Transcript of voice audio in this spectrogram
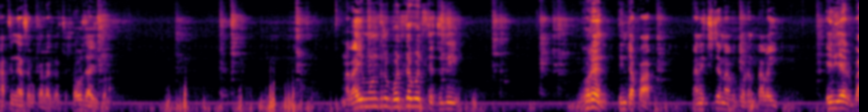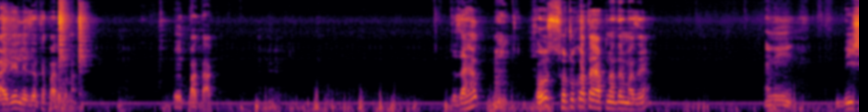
হাতে নিয়ে আসবে কলা গাছে সহজ আসবে না। আর এই মন্ত্র বলতে বলতে যদি ঘোরেন তিনটা পাক, পানি ছিটে না ঘোরেন, তাহলে ওই এরিয়ার বাইরে লে যেতে পারব না। ওই পাতা তো যাই হোক, সহজ ছোটো কথায় আপনাদের মাঝে। আমি বিষ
